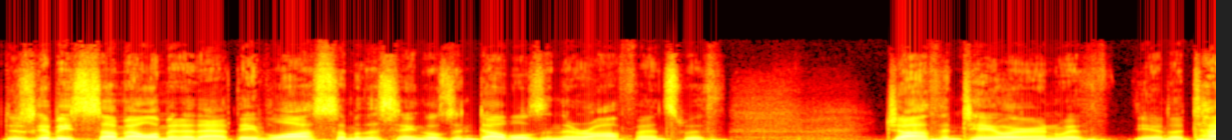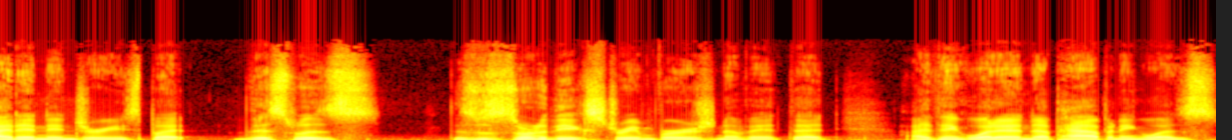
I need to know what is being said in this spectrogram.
there's going to be some element of that. They've lost some of the singles and doubles in their offense with Jonathan Taylor and with you know the tight end injuries, but this was this was sort of the extreme version of it. That I think what ended up happening was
